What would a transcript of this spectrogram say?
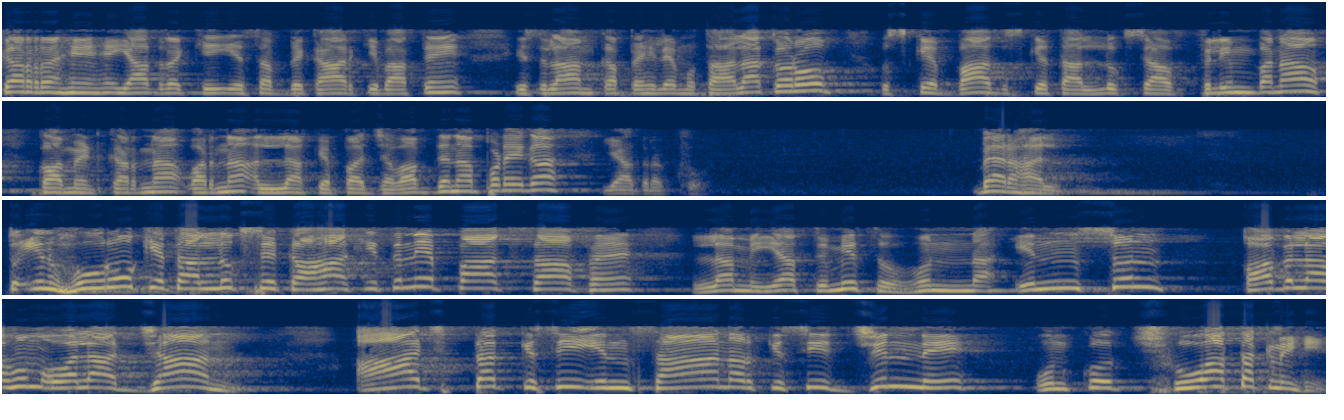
कर रहे हैं। याद रखिए, ये सब बेकार की बातें। इस्लाम का पहले मुताला करो, उसके बाद उसके ताल्लुक से आप फ़िल्म बनाओ, कमेंट करना, वरना अल्लाह के पास जवाब देना पड़ेगा। याद रखो। बहरहाल। तो इन हूरों के ताल्लुक से कहा कितने पाक साफ़ हैं, लम यतमित हुन्ना इंसुन कबलाहुम वाला जान। आज तक किसी इंसान और किसी जिन ने उनको छुआ तक नहीं।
